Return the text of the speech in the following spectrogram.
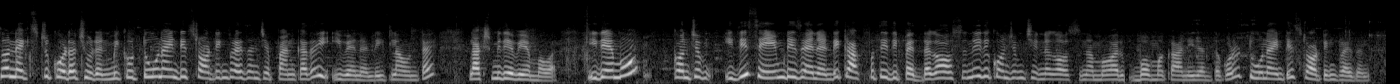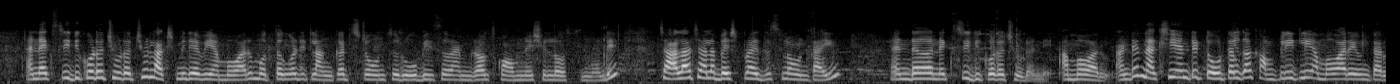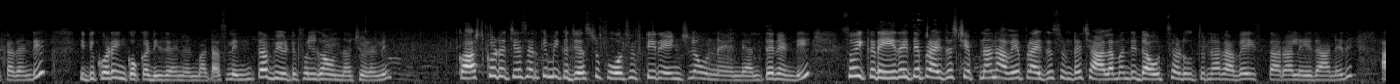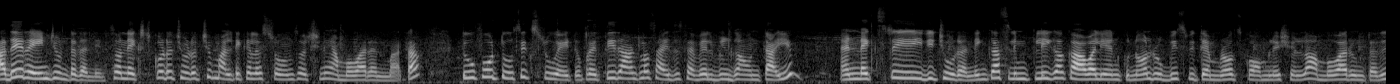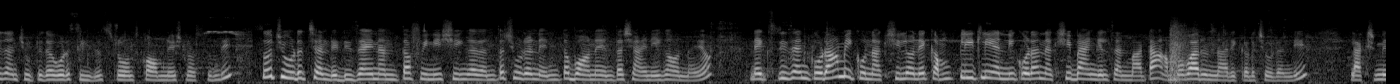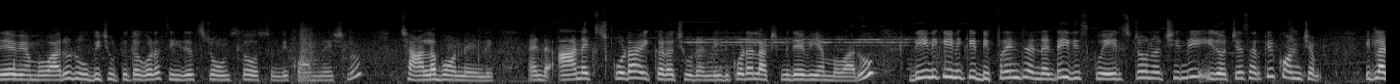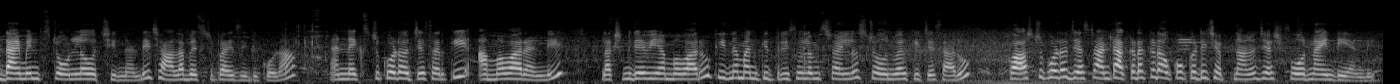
సో నెక్స్ట్ కూడా చూడండి. మీకు టూ నైంటీ స్టార్టింగ్ ప్రైస్ అని చెప్పాను కదా ఇవేనండి. ఇట్లా ఉంటాయి. లక్ష్మీదేవి అమ్మవారు. ఇదేమో కొంచెం ఇది సేమ్ డిజైన్ అండి కాకపోతే ఇది పెద్దగా వస్తుంది ఇది కొంచెం చిన్నగా వస్తుంది. అమ్మవారి బొమ్మ కానీ ఇదంతా కూడా టూ నైంటీ స్టార్టింగ్ ప్రైస్ అండి. అండ్ నెక్స్ట్ ఇది కూడా చూడొచ్చు లక్ష్మీదేవి అమ్మవారు మొత్తం కూడా ఇట్లా అంకట్ స్టోన్స్ రూబీస్ ఎమ్రాల్స్ కాంబినేషన్లో వస్తుందండి. చాలా చాలా బెస్ట్ ప్రైజెస్లో ఉంటాయి. అండ్ నెక్స్ట్ uh, ఇది కూడా చూడండి అమ్మవారు. అంటే నక్షి అంటే టోటల్గా కంప్లీట్లీ అమ్మవారే ఉంటారు కదండి. ఇది కూడా ఇంకొక డిజైన్ అనమాట అసలు ఎంత బ్యూటిఫుల్గా ఉందో చూడండి. కాస్ట్ కూడా వచ్చేసరికి మీకు జస్ట్ ఫోర్ ఫిఫ్టీ రేంజ్లో ఉన్నాయండి అంతేనండి. సో ఇక్కడ ఏదైతే ప్రైజెస్ చెప్పినానో అవే ప్రైజెస్ ఉంటాయి. చాలామంది డౌట్స్ అడుగుతున్నారు అవే ఇస్తారా లేదా అనేది అదే రేంజ్ ఉంటుందండి. సో నెక్స్ట్ కూడా చూడొచ్చు మల్టీ కలర్ స్టోన్స్ వచ్చినాయి అమ్మవారు అనమాట two four two six two eight ప్రతి దాంట్లో సైజెస్ అవైలబుల్గా ఉంటాయి. అండ్ నెక్స్ట్ ఇది చూడండి. ఇంకా సింప్లీగా కావాలి అనుకున్న వాళ్ళు రూబీస్ విత్ ఎంబ్రాయిడ్స్ కాంబినేషన్లో అమ్మవారు ఉంటుంది. దాని చుట్టూతో కూడా సీజర్ స్టోన్స్ కాంబినేషన్ వస్తుంది. సో చూడొచ్చండి. డిజైన్ అంతా ఫినిషింగ్ అదంతా చూడండి. ఎంత బాగున్నాయి ఎంత షైనీగా ఉన్నాయో. నెక్స్ట్ డిజైన్ కూడా మీకు నక్షిలోనే కంప్లీట్లీ అన్నీ కూడా నక్షి బ్యాంగిల్స్ అనమాట అమ్మవారు ఉన్నారు ఇక్కడ చూడండి. లక్ష్మీదేవి అమ్మవారు రూబీ చుట్టూతో కూడా సీజర్ స్టోన్స్తో వస్తుంది కాంబినేషను చాలా బాగున్నాయండి. అండ్ ఆ నెక్స్ట్ కూడా ఇక్కడ చూడండి ఇది కూడా లక్ష్మీదేవి అమ్మవారు. దీనికి దీనికి డిఫరెన్స్ ఏంటంటే ఇది స్క్వేర్ స్టోన్ వచ్చింది ఇది వచ్చేసరికి కొంచెం ఇట్లా డైమండ్ స్టోన్లో వచ్చిందండి. చాలా బెస్ట్ ప్రైస్ ఇది కూడా. అండ్ నెక్స్ట్ కూడా వచ్చేసరికి అమ్మవారు అండి లక్ష్మీదేవి అమ్మవారు. కింద మనకి త్రిశూలం స్టైల్లో స్టోన్ వర్క్ ఇచ్చేసారు కాస్ట్ కూడా జస్ట్ అంటే అక్కడక్కడ ఒక్కొక్కటి చెప్తున్నాను జస్ట్ ఫోర్ నైంటీ అండి.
